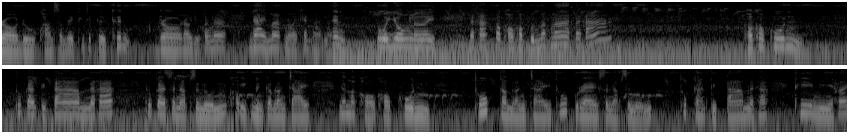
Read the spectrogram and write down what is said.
รอดูความสำเร็จที่จะเกิดขึ้น รอเราอยู่ข้างหน้าได้มากน้อยแค่ไหนเช่นตัวยงเลยนะคะ ก็ขอขอบคุณมาก ๆ นะคะ ขอขอบคุณทุกการติดตามนะคะ ทุกการสนับสนุนของอีกหนึ่งกำลังใจ และมาขอขอบคุณ ทุกกำลังใจทุกแรงสนับสนุน ทุกการติดตามนะคะ ที่มีให้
